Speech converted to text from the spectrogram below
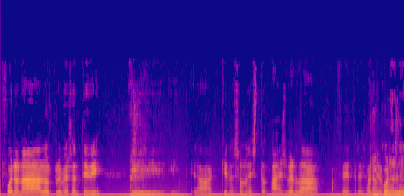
Fueron a los premios en TV y, y era, ¿quiénes son estos? Ah, es verdad, hace tres ¿Te años que acuerdas de.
